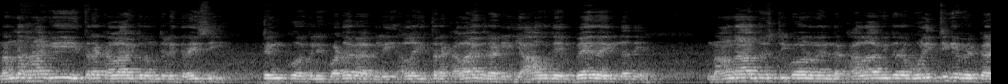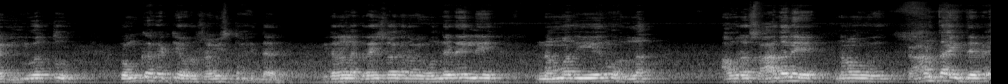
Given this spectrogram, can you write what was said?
ನನ್ನ ಹಾಗೆ ಇತರ ಕಲಾವಿದರು ಅಂತೇಳಿ ಗ್ರಹಿಸಿ, ತೆಂಕು ಆಗಲಿ ಬಡಗಾಗಲಿ ಅಲ್ಲ ಇತರ ಕಲಾವಿದರಾಗಲಿ ಯಾವುದೇ ಭೇದ ಇಲ್ಲದೆ ನಾನಾ ದೃಷ್ಟಿಕೋನದಿಂದ ಕಲಾವಿದರ ಒಳಿತಿಗೆ ಬೇಕಾಗಿ ಇವತ್ತು ಟೊಂಕಗಟ್ಟಿ ಅವರು ಶ್ರಮಿಸ್ತಾ ಇದ್ದಾರೆ. ಇದನ್ನೆಲ್ಲ ಗ್ರಹಿಸುವಾಗ ನಮಗೆ ಒಂದೆಡೆಯಲ್ಲಿ ನಮ್ಮದು ಏನೂ ಅಲ್ಲ. ಅವರ ಸಾಧನೆ ನಾವು ಕಾಣ್ತಾ ಇದ್ದೇವೆ,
